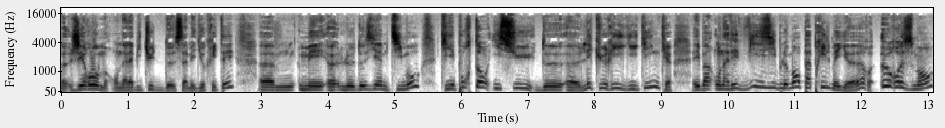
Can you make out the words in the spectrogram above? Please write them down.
Euh, Jérôme, on a l'habitude de sa médiocrité, euh, mais euh, le deuxième, Timo, qui est pourtant issu de euh, l'écurie Geeking, eh ben, on avait visiblement pas pris le meilleur. Heureusement,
